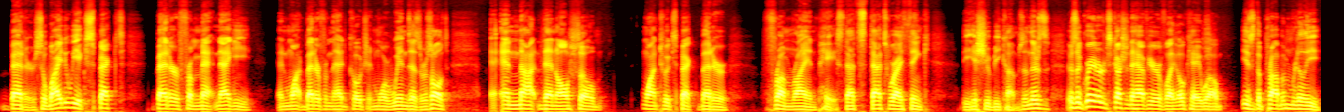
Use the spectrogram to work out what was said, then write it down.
better. So why do we expect better from Matt Nagy and want better from the head coach and more wins as a result, and not then also want to expect better from Ryan Pace? That's that's where I think the issue becomes. And there's there's a greater discussion to have here of like, okay, well, is the problem really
